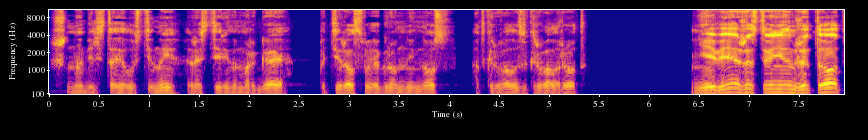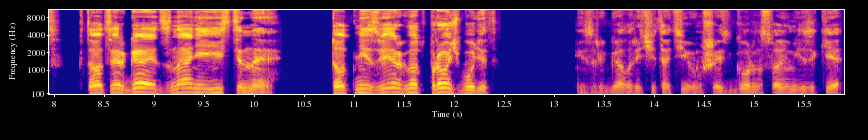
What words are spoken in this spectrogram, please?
Шнобель стоял у стены, растерянно моргая, потирал свой огромный нос, открывал и закрывал рот. «Невежественен же тот, кто отвергает знание истинное. Тот не свергнут прочь будет!» Изрыгал речитативом шесть гор на своем языке,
